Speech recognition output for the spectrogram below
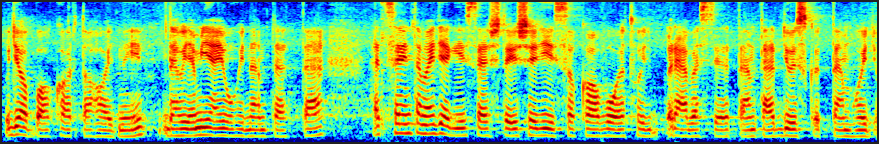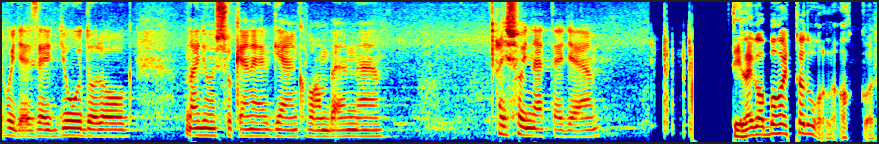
hogy abba akarta hagyni, de ugye milyen jó, hogy nem tette. Hát szerintem egy egész este és egy éjszaka volt, hogy rábeszéltem, tehát győzködtem, hogy, hogy ez egy jó dolog, nagyon sok energiánk van benne, és hogy ne tegye. Tényleg abba hagytad volna akkor?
